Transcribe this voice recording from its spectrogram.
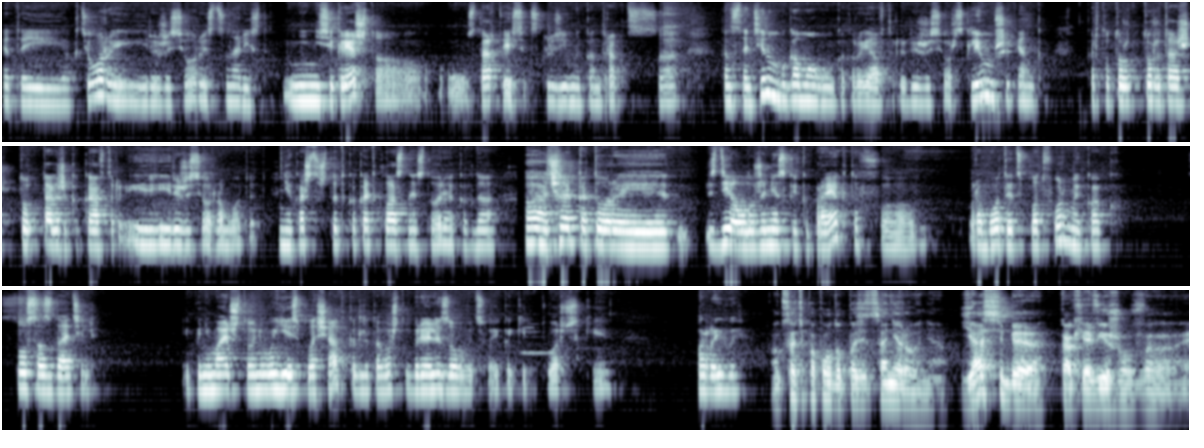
Это и актеры, и режиссеры, и сценаристы. Не, не секрет, что у старта есть эксклюзивный контракт с Константином Богомоловым, который автор и режиссер, с Климом Шипенко, который тоже так же, так же, как и автор и режиссер работает. Мне кажется, что это какая-то классная история, когда а, человек, который сделал уже несколько проектов, а, работает с платформой как сосоздатель и понимает, что у него есть площадка для того, чтобы реализовывать свои какие-то творческие порывы. Ну, кстати, по поводу позиционирования. Я себе, как я вижу в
